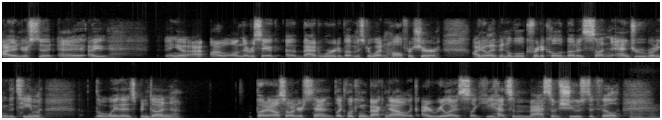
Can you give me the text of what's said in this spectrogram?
I understood, and I, I you know, I, will never say a, a, bad word about Mr. Wetenhall for sure. I know I've been a little critical about his son Andrew running the team, the way that it's been done, but I also understand, like looking back now, like I realized like he had some massive shoes to fill, mm-hmm.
